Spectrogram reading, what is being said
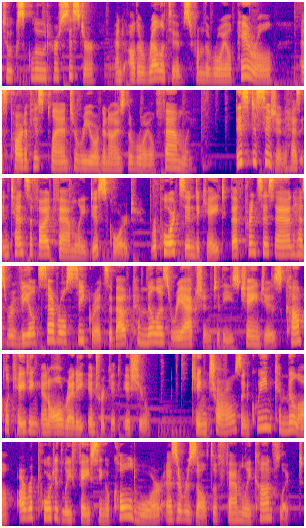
to exclude her sister and other relatives from the royal payroll as part of his plan to reorganize the royal family. This decision has intensified family discord. Reports indicate that Princess Anne has revealed several secrets about Camilla's reaction to these changes, complicating an already intricate issue. King Charles and Queen Camilla are reportedly facing a Cold War as a result of family conflict.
